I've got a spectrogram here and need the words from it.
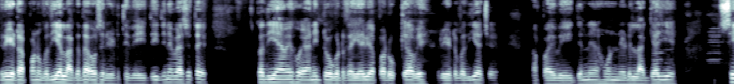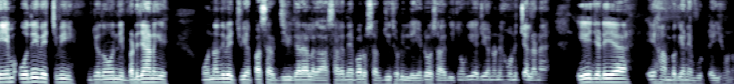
ਰੇਟ ਆਪਾਂ ਨੂੰ ਵਧੀਆ ਲੱਗਦਾ, ਉਸ ਰੇਟ ਤੇ ਵੇਚ ਦੇਈਦੇ ਨੇ। ਵੈਸੇ ਤੇ ਕਦੀ ਐਵੇਂ ਹੋਇਆ ਨਹੀਂ, ਟੋਕ ਟਕਾਈਆ ਵੀ ਆਪਾਂ ਰੋਕਿਆ ਹੋਵੇ ਰੇਟ ਵਧੀਆ ਚ, ਆਪਾਂ ਇਹ ਵੇਚ ਦਿੰਨੇ ਆ। ਹੁਣ ਨੇੜੇ ਲੱਗ ਗਿਆ ਜੀ ਸੇਮ ਉਹਦੇ ਵਿੱਚ ਵੀ ਜਦੋਂ ਉਹ ਨਿਬੜ ਜਾਣਗੇ ਉਹਨਾਂ ਦੇ ਵਿੱਚ ਵੀ ਆਪਾਂ ਸਬਜ਼ੀ ਵਗੈਰਾ ਲਗਾ ਸਕਦੇ ਆ ਪਰ ਉਹ ਸਬਜ਼ੀ ਥੋੜੀ ਲੇਟ ਹੋ ਸਕਦੀ ਕਿਉਂਕਿ ਅਜੇ ਉਹਨਾਂ ਨੇ ਹੁਣ ਚੱਲਣਾ ਇਹ ਜਿਹੜੇ ਆ ਇਹ ਹੰਬ ਗਏ ਨੇ ਬੂਟੇ ਜੀ ਹੁਣ।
